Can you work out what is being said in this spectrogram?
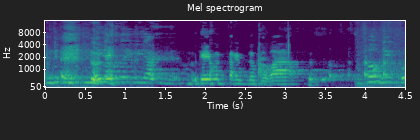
hindi, hindi, hindi ako naiiyak. Okay, magtakip na po ka. Ikaw, dito.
